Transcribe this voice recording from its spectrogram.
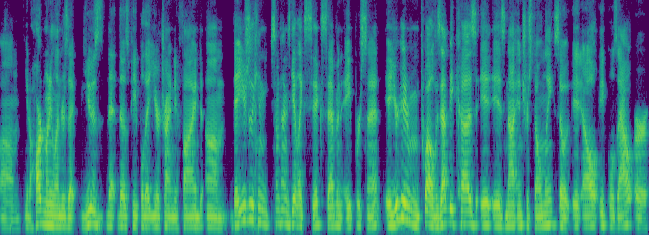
um, you know hard money lenders that use that those people that you're trying to find, um, they usually can sometimes get like six, seven, eight percent. You're getting them twelve. Is that because it is not interest only, so it all equals out, or?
